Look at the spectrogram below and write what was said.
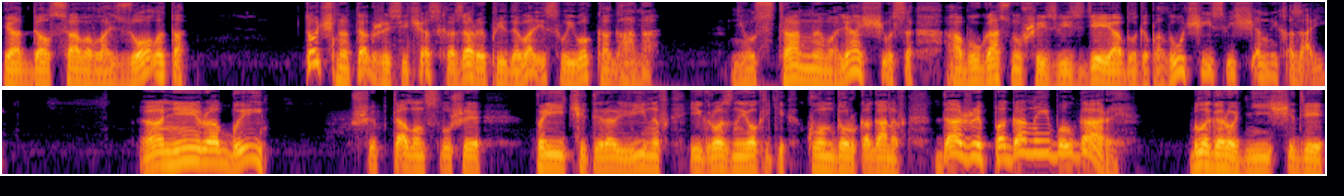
и отдался во власть золота? Точно так же сейчас хазары предавали своего Кагана, неустанно молящегося об угаснувшей звезде и о благополучии священной Хазарии. «Они рабы!» — шептал он, слушая притчи тыровинов и грозные окрики кондур-каганов. «Даже поганые булгары!» благороднее и щедрее,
